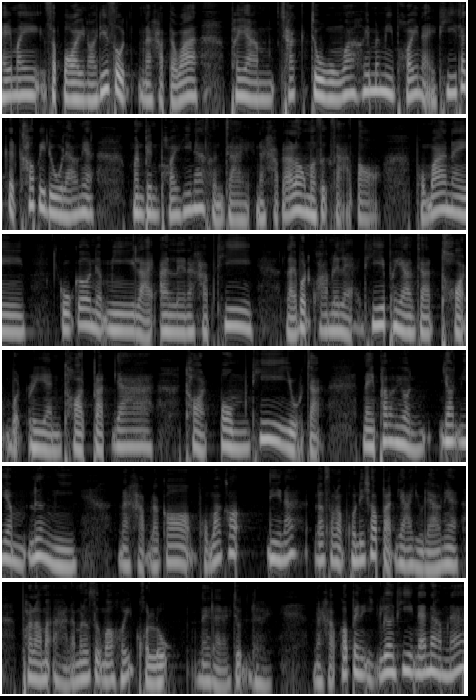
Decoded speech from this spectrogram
ให้ไม่สปอยน้อยที่สุดนะครับแต่ว่าพยายามชักจูงว่าเฮ้ยมันมีพอยต์ไหนที่ถ้าเกิดเข้าไปดูแล้วเนี่ยมันเป็นพอยต์ที่น่าสนใจนะครับแล้วลองมาศึกษาต่อ ผมว่าใน Google เนี่ยมีหลายอันเลยนะครับที่หลายบทความเลยแหละ ที่พยายามจะถอดบทเรียน ถอดปรัชญา ถอดปมที่อยู่จากในภาพยนตร์ยอดเยี่ยมเรื่องนี้นะครับแล้วก็ผมว่าก็ดีนะ แล้วสำหรับคนที่ชอบปรัชญาอยู่แล้วเนี่ยพอเรามาอ่านแล้วมันรู้สึกว่าเฮ้ยขนลุก ในหลาย ๆ จุดเลยนะครับ ก็เป็นอีกเรื่องที่แนะนำนะ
